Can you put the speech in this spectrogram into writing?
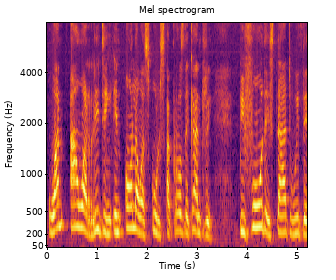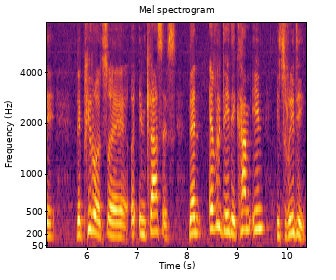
one hour reading in all our schools across the country before they start with the, the periods uh, in classes. Then every day they come in, it's reading.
